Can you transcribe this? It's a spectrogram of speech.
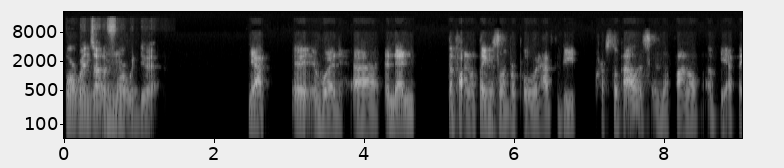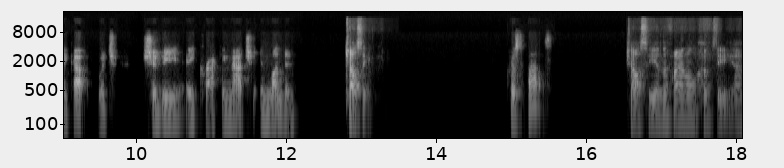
Four wins out of mm-hmm. four would do it. Yeah, it, it would. Uh, and then the final thing is Liverpool would have to beat Crystal Palace in the final of the FA Cup, which should be a cracking match in London. Chelsea. Crystal Palace. Chelsea in the final of the uh,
